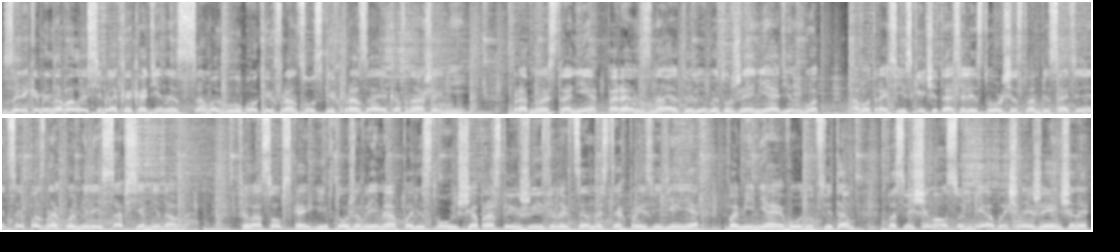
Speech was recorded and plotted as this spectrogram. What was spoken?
зарекомендовала себя как один из самых глубоких французских прозаиков наших дней. В родной стране Перен знают и любят уже не один год, а вот российские читатели с творчеством писательницы познакомились совсем недавно. Философское и в то же время повествующее о простых жизненных ценностях произведения «Поменяй воду цветам» посвящено судьбе обычной женщины,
